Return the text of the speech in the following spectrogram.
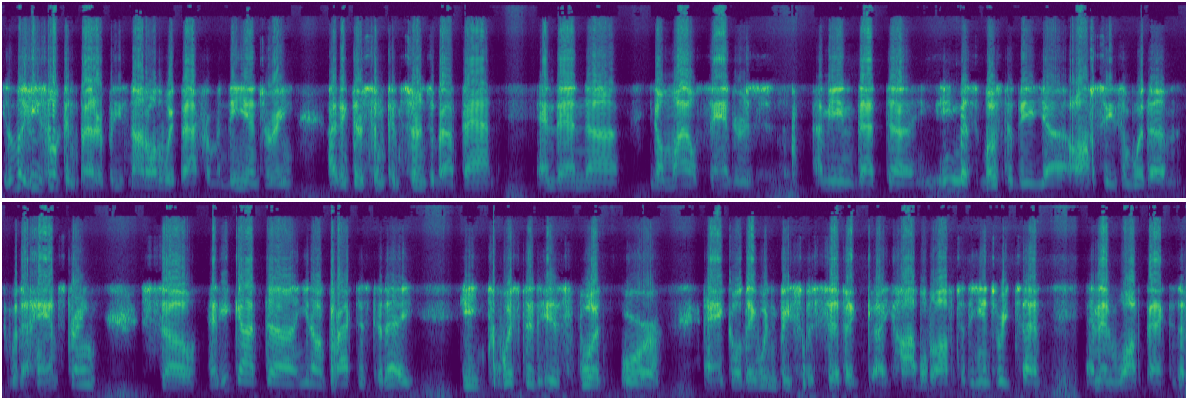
he's looking better, but he's not all the way back from a knee injury. I think there's some concerns about that. And then uh, you know Miles Sanders. I mean that uh, he missed most of the uh, off season with a with a hamstring. So and he got uh, you know in practice today. He twisted his foot or ankle. They wouldn't be specific. Uh, he hobbled off to the injury tent and then walked back to the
